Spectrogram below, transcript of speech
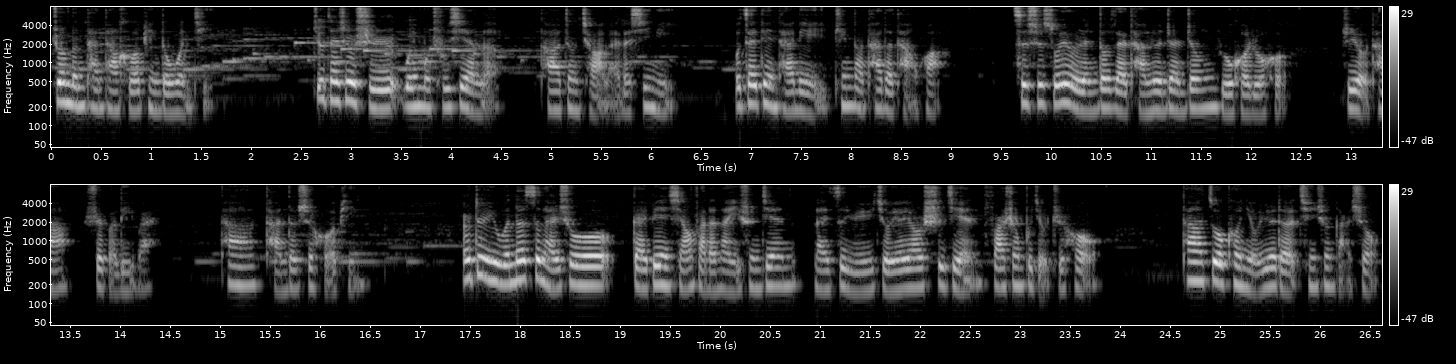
专门谈谈和平的问题。就在这时，维姆出现了，他正巧来了悉尼。我在电台里听到他的谈话。此时，所有人都在谈论战争如何如何，只有他是个例外。他谈的是和平。而对于文德斯来说，改变想法的那一瞬间，来自于九幺幺事件发生不久之后，他做客纽约的亲身感受。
